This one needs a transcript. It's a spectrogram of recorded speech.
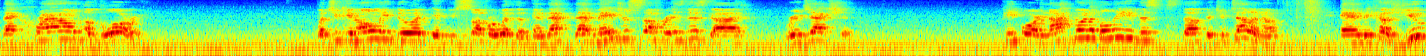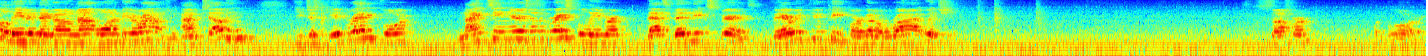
that crown of glory. But you can only do it if you suffer with him. And that, that major suffer is this, guys rejection. People are not going to believe this stuff that you're telling them. And because you believe it, they're going to not want to be around you. I'm telling you, you just get ready for it. 19 years as a grace believer, that's been the experience. Very few people are going to ride with you. Suffer for glory.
